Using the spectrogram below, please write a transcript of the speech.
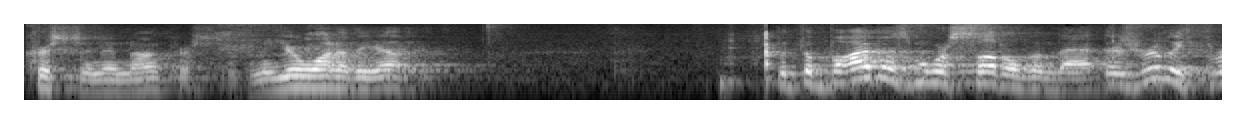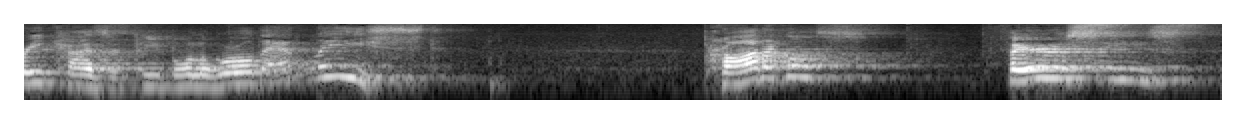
Christian and non Christian. I mean, you're one or the other. But the Bible's more subtle than that. There's really three kinds of people in the world, at least prodigals, Pharisees,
